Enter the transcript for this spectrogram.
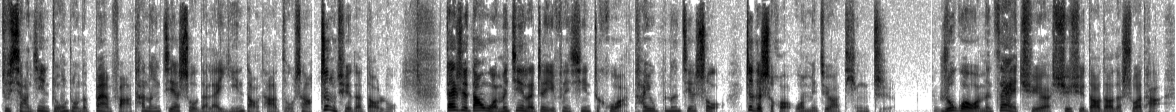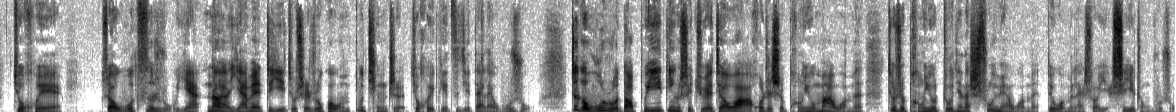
就想尽种种的办法，他能接受的来引导他走上正确的道路。但是，当我们尽了这一份心之后啊，他又不能接受，这个时候我们就要停止。如果我们再去絮絮叨叨的说他，就会说无自辱焉。那言外之意就是，如果我们不停止，就会给自己带来侮辱。这个侮辱倒不一定是绝交啊，或者是朋友骂我们，就是朋友逐渐的疏远我们，对我们来说也是一种侮辱。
